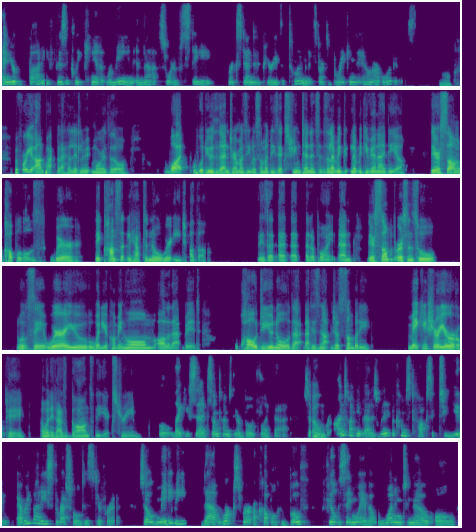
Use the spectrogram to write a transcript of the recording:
and your body physically can't remain in that sort of state for extended periods of time and it starts breaking down our organs. Oh, before you unpack that a little bit more though what would you then term as even some of these extreme tendencies? Let me let me give you an idea. There are some couples where they constantly have to know where each other is at at at, at a point, and there's some persons who will say, "Where are you when you're coming home?" All of that bit. How do you know that that is not just somebody making sure you're okay, and when it has gone to the extreme? Well, like you said, sometimes they're both like that. So mm-hmm. what I'm talking about is when it becomes toxic to you, everybody's threshold is different. So maybe that works for a couple who both feel the same way about wanting to know all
